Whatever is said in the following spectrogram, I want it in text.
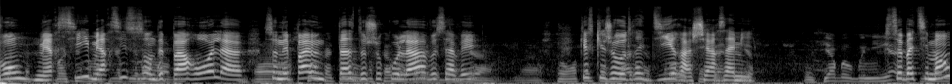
Bon, merci, merci, ce sont des paroles, ce n'est pas une tasse de chocolat, vous savez. Qu'est-ce que je voudrais dire, chers amis Ce bâtiment,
